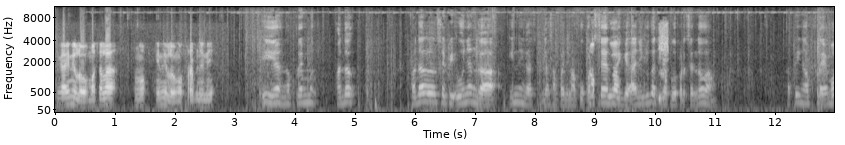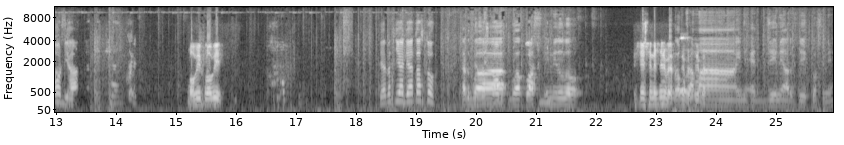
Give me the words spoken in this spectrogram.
Enggak ini loh, masalah ngo ini loh nge-frame-nya nih. Iya, ngeprint padahal padahal CPU-nya nggak ini nggak nggak sampai 50%, gua. VGA-nya juga 30% doang. Tapi nge-frame Oh, masih. di atas. Anjir. Chloe, Chloe. Di atas dia, di atas tuh. Ntar atas, gua gua close ini dulu. Di sini sini sini ber, sini sini sama ber. ini edge ini harus di close ini.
